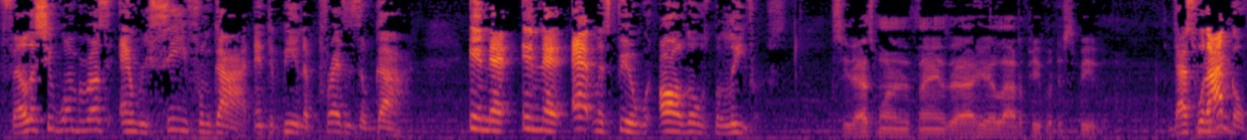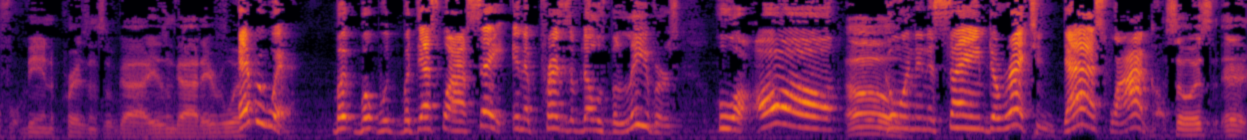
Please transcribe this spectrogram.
fellowship with my brothers and receive from God and to be in the presence of God in that in that atmosphere with all those believers. See, that's one of the things that I hear a lot of people dispute. That's what I go for. Be in the presence of God. Isn't God everywhere? everywhere. But but but that's why I say in the presence of those believers who are all Oh. going in the same direction. That's why I go. So it's uh,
